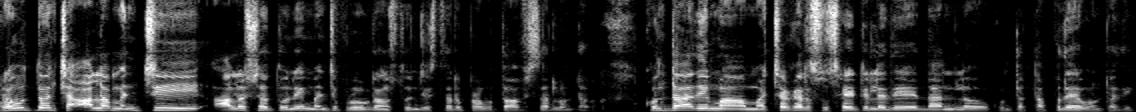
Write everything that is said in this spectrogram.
ప్రభుత్వం చాలా మంచి ఆలోచనతోనే మంచి ప్రోగ్రామ్స్తో చేస్తారు. ప్రభుత్వ ఆఫీసర్లు ఉంటారు. కొంత అది మా మత్స్యకార సొసైటీలదే దానిలో కొంత తప్పుదే ఉంటుంది.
